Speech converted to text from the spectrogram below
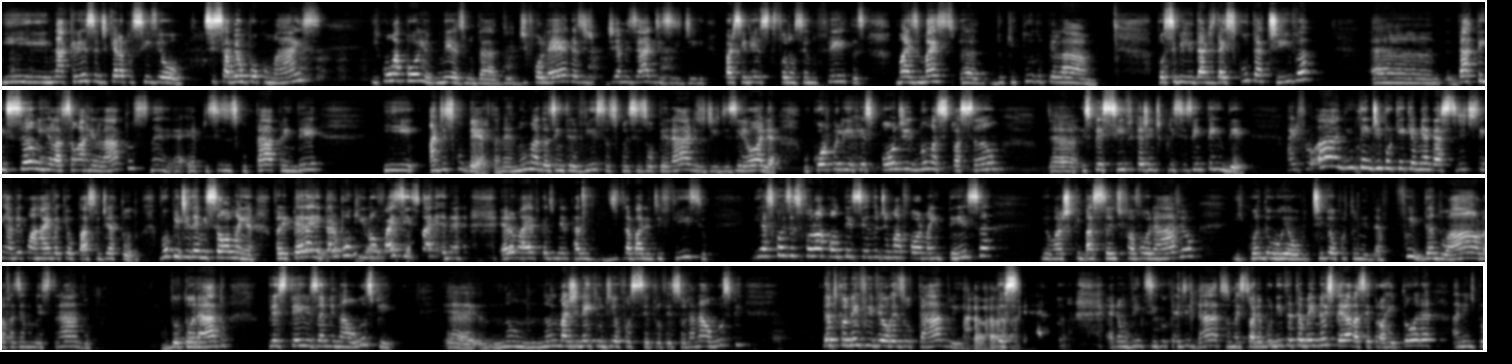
e na crença de que era possível se saber um pouco mais e com o apoio mesmo da, de colegas, de, de, amizades e de parcerias que foram sendo feitas, mas mais uh, do que tudo pela possibilidade da escuta ativa, uh, da atenção em relação a relatos, né? é, é preciso escutar, aprender, e a descoberta, né? Numa das entrevistas com esses operários, de dizer, olha, o corpo ele responde numa situação uh, específica, a gente precisa entender. Aí ele falou: Ah, entendi por que, que a minha gastrite tem a ver com a raiva que eu passo o dia todo. Vou pedir demissão amanhã. Falei: Peraí, pera um pouquinho, não faz isso aí, né? Era uma época de mercado de trabalho difícil e as coisas foram acontecendo de uma forma intensa, eu acho que bastante favorável. E quando eu tive a oportunidade, fui dando aula, fazendo mestrado, doutorado, prestei o exame na USP é, não, não imaginei que um dia eu fosse ser professora na USP, tanto que eu nem fui ver o resultado e deu certo. Eram 25 candidatos, uma história bonita. Também não esperava ser pró-reitora, além de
